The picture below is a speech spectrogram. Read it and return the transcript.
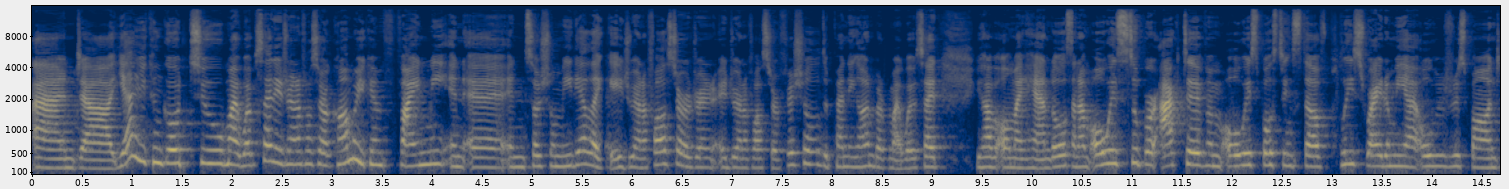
And uh, yeah, you can go to my website, adriannafoster.com, or you can find me in uh, in social media like Adrianna Foster or Adrianna Adrianna Foster Official, depending on. But my website, you have all my handles, and I'm always super active. I'm always posting stuff. Please write to me. I always respond.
